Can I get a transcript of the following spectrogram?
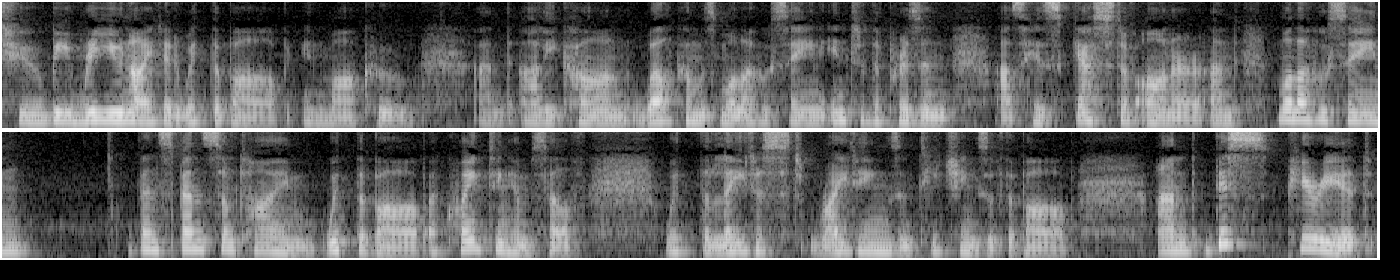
to be reunited with the Bab in Maku. And Ali Khan welcomes Mullah Hussein into the prison as his guest of honour. And Mullah Hussein then spends some time with the Bab, acquainting himself with the latest writings and teachings of the Bab. And this period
